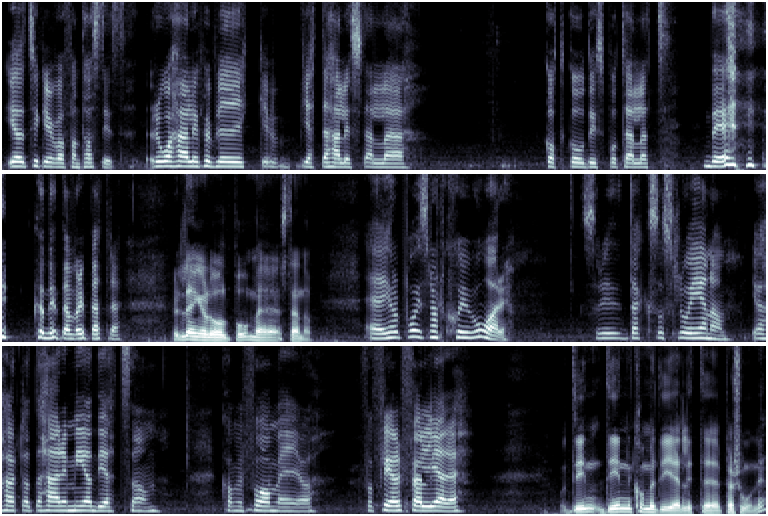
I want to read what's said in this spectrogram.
Jag tycker det var fantastiskt. Råhärlig publik, jättehärligt ställe, gott godis på hotellet. Det kunde inte ha varit bättre. Hur länge har du hållit på med stand-up? Eh, Jag har hållit på i snart sju år. Så det är dags att slå igenom. Jag har hört att det här är mediet som kommer få mig att få fler följare. Och Din, din komedi är lite personlig.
